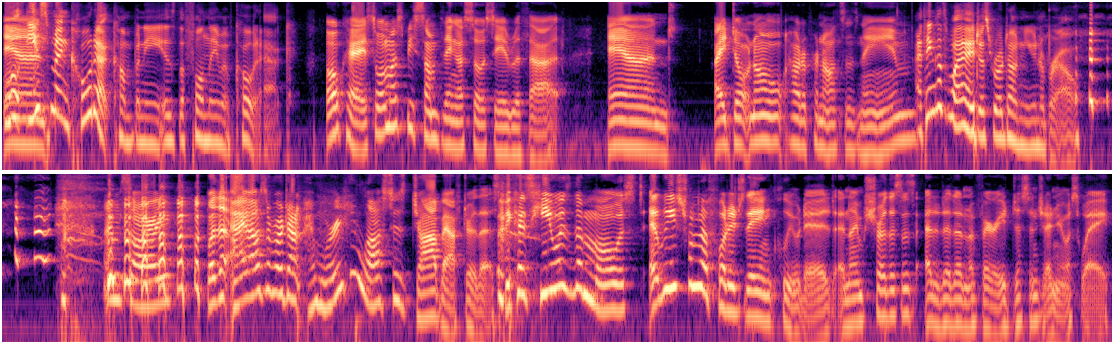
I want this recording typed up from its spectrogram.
Well, And- Eastman Kodak Company is the full name of Kodak. Okay, so it must be something associated with that. And I don't know how to pronounce his name. I think that's why I just wrote down Unibrow. I'm sorry. but then I also wrote down, I'm worried he lost his job after this because he was the most, at least from the footage they included, and I'm sure this is edited in a very disingenuous way.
